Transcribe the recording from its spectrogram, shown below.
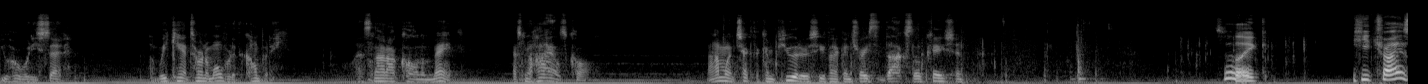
You heard what he said. We can't turn him over to the company. That's not our call to make. That's Mikhail's call. Now I'm gonna check the computer, see if I can trace the doc's location. So, like, he tries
